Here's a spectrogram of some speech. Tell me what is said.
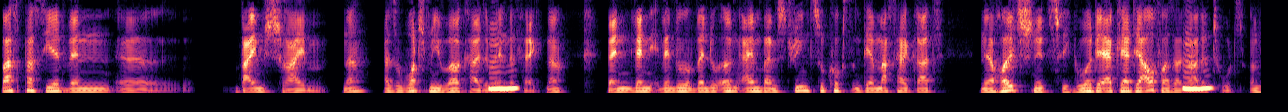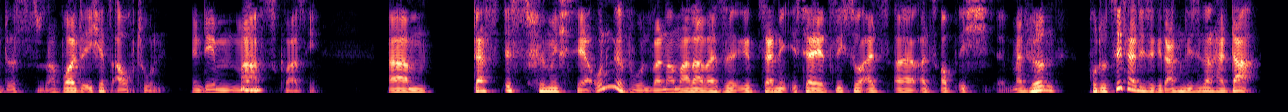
was passiert, wenn äh, beim Schreiben, ne? Also Watch Me Work halt im Mhm. Endeffekt, ne? Wenn, wenn, wenn du, wenn du irgendeinem beim Stream zuguckst und der macht halt gerade eine Holzschnittsfigur, der erklärt ja auch, was er Mhm. gerade tut. Und das wollte ich jetzt auch tun. In dem Maß quasi. Ähm, das ist für mich sehr ungewohnt, weil normalerweise gibt's ja, ist ja jetzt nicht so, als, äh, als ob ich, mein Hirn produziert halt diese Gedanken, die sind dann halt da.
